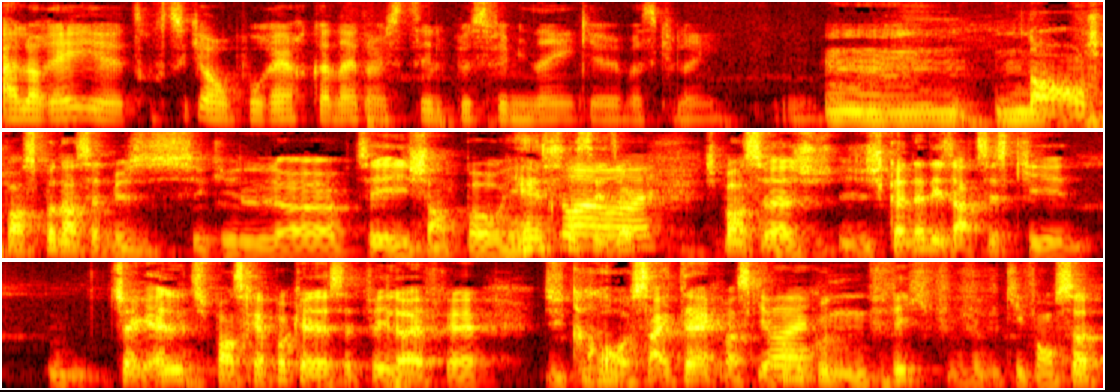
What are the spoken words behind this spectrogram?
à l'oreille? euh, Trouves-tu qu'on pourrait reconnaître un style plus féminin que masculin? Hum, non, je pense pas dans cette musique-là. Tu sais, ils chantent pas ou rien, ça, Ouais, c'est dur. Je pense, euh, je, je connais des artistes qui, check, elle, tu penserais pas que cette fille-là, elle ferait du gros high-tech parce qu'il y a Ouais. pas beaucoup de filles qui font ça.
